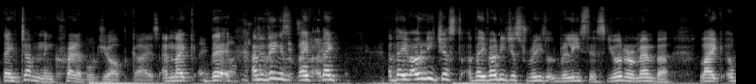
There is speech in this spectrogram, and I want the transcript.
they've done an incredible job, guys. And like They've they done a and the thing is they like- they They've only just they've only just re- released this. You got to remember, like uh,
